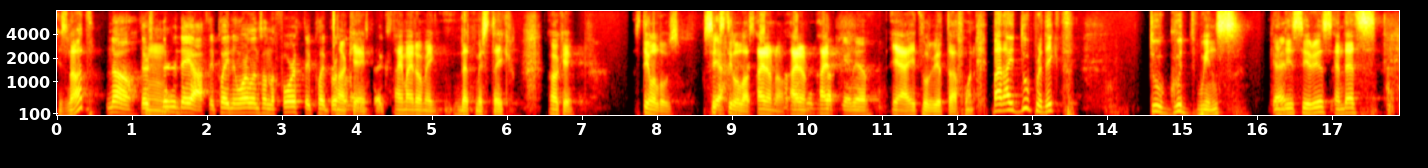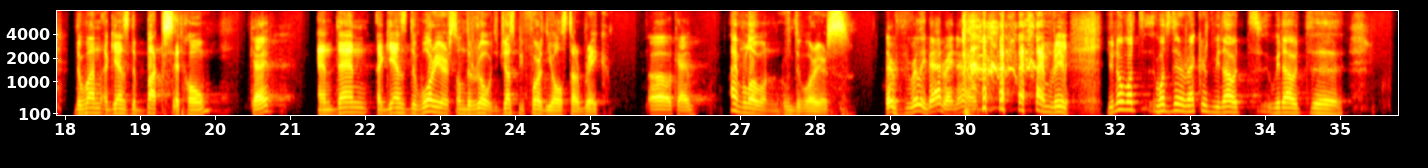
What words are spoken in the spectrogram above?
It's not? No, there's mm. there's a day off. They played New Orleans on the fourth. They played Brooklyn okay. on the sixth. I might have made that mistake. Okay, still a lose. Still, yeah. still a loss. I don't know. I don't. I, game, yeah. yeah, it will be a tough one. But I do predict two good wins okay. in this series, and that's the one against the Bucks at home. Okay and then against the Warriors on the road just before the All Star break. Oh, okay. I'm low on the Warriors. They're really bad right now. I'm really. You know what? What's their record without without? Uh,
